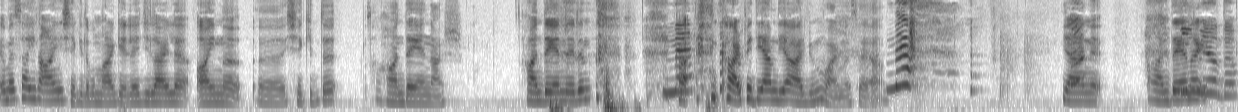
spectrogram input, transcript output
Ya mesela yine aynı şekilde bunlar gelecilerle aynı e, şekilde Hande Yener. Hande Yener'in Ka- Carpe Diem diye albümü var mesela. Ne? Yani Hande Yener Bilmiyordum.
